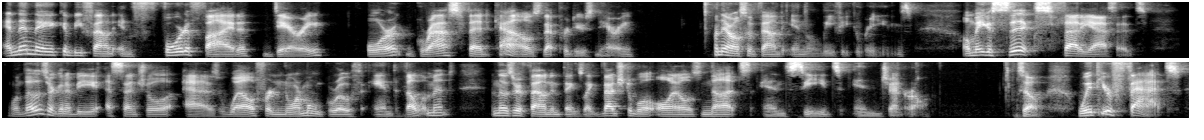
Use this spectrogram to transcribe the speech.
And then they can be found in fortified dairy, or grass fed cows that produce dairy. And they're also found in leafy greens. Omega 6 fatty acids. Well, those are going to be essential as well for normal growth and development. And those are found in things like vegetable oils, nuts, and seeds in general. So, with your fats,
